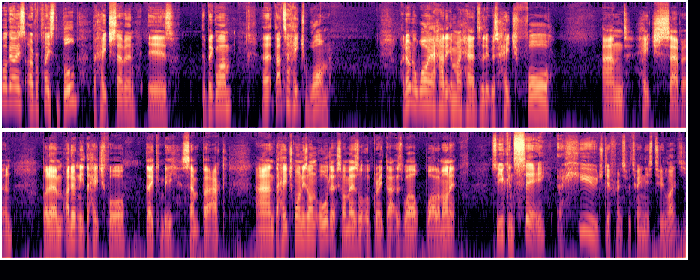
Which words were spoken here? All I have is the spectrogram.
Well guys, I've replaced the bulb. The H7 is the big one. Uh, that's a H1. I don't know why I had it in my head that it was H4 and H7, but um, I don't need the H4. They can be sent back. And the H1 is on order, so I may as well upgrade that as well while I'm on it. So you can see a huge difference between these two lights.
